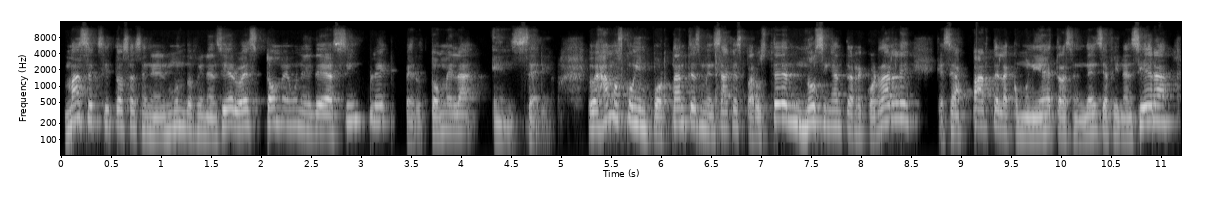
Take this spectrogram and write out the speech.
más exitosas en el mundo financiero es tome una idea simple, pero tómela en serio. Lo dejamos con importantes mensajes para usted, no sin antes recordarle que sea parte de la comunidad de trascendencia financiera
